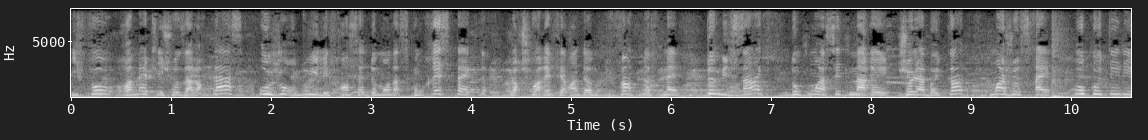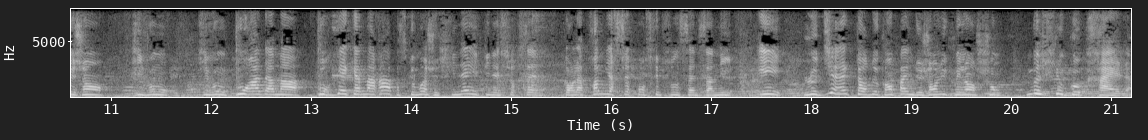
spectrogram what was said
il faut remettre les choses à leur place. Aujourd'hui, les Français demandent à ce qu'on respecte leur choix référendum du 29 mai 2005. Donc moi, cette marée, je la boycotte. Moi, je serai aux côtés des gens qui vont, pour Adama, pour Gay Camara, parce que moi je suis né à Épinay-sur-Seine, dans la première circonscription de Seine-Saint-Denis, et le directeur de campagne de Jean-Luc Mélenchon, Monsieur Coquerel,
